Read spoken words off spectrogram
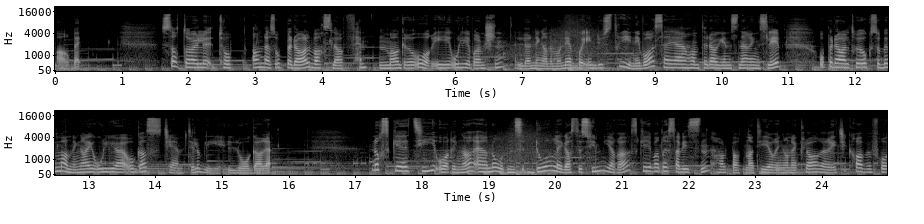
arbeid. Statoil-topp Anders Oppedal varsler 15 magre år i oljebransjen. Lønningene må ned på industrinivå, sier han til Dagens Næringsliv. Oppedal tror også bemanninga i olje og gass kommer til å bli lågere. Norske tiåringer er Nordens dårligste svømmere, skriver Adresseavisen. Halvparten av tiåringene klarer ikke kravet fra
